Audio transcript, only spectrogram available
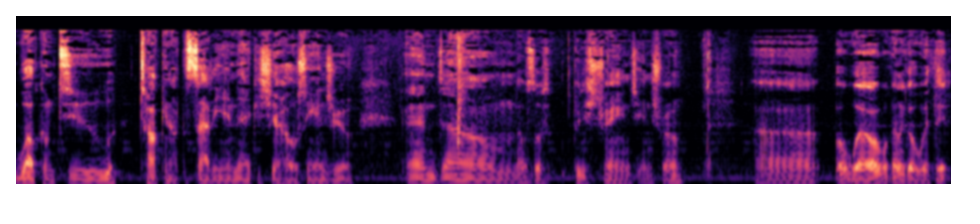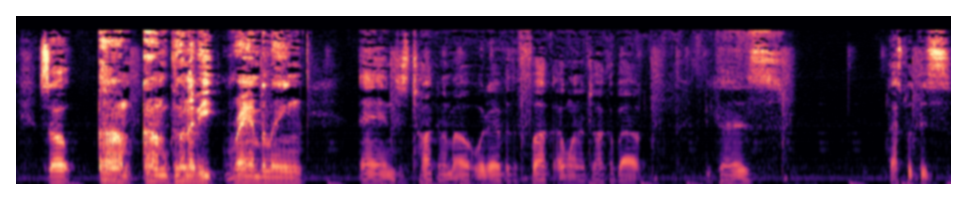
Welcome to Talking Out the Side of Your Neck. It's your host, Andrew. And um, that was a pretty strange intro. Uh, oh well, we're going to go with it. So um, I'm going to be rambling and just talking about whatever the fuck I want to talk about because that's what this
